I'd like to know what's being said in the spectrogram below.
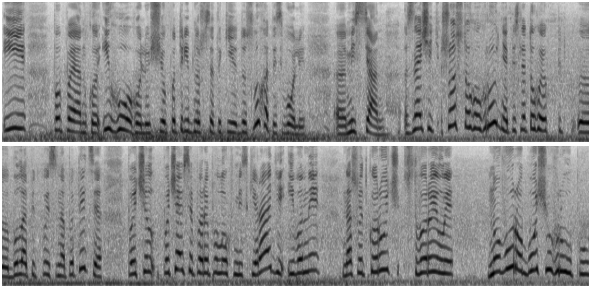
і Попенко, і Гоголю, що потрібно ж все-таки дослухатись волі е, містян, значить, 6 грудня, після того, як під, е, була підписана петиція, почал- почався переполох в міській раді, і вони на швидкоруч створили нову робочу групу.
